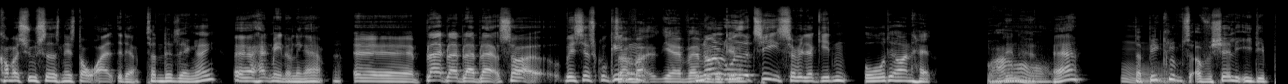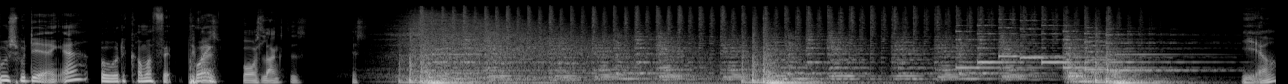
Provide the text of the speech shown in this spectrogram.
Kommer syv sæders næste år og alt det der. Så er den lidt længere, ikke? Øh, halv meter længere. Øh, bla, bla, bla, bla. Så hvis jeg skulle give Så, den ja, hvad vil 0 du give ud af 10, så vil jeg give den 8,5. Wow. Her. Ja, Hmm. Så Bilklubs officielle ID-busvurdering er 8,5 Det er point. vores langtids. Yes. Ja,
